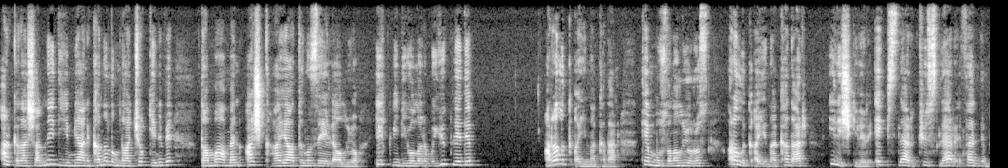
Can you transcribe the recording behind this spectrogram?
arkadaşlar ne diyeyim yani kanalım daha çok yeni ve tamamen aşk hayatınızı ele alıyor. İlk videolarımı yükledim. Aralık ayına kadar Temmuz'dan alıyoruz. Aralık ayına kadar ilişkileri eksler, küsler, efendim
